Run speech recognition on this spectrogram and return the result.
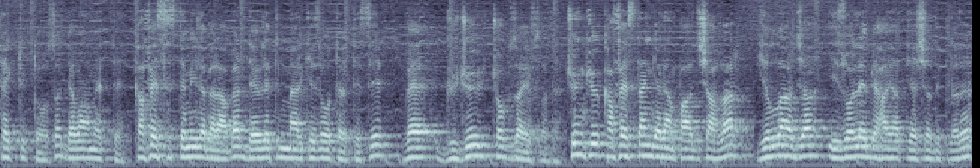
tek tük de olsa devam etti. Kafes sistemiyle beraber devletin merkezi otoritesi ve gücü çok zayıfladı. Çünkü kafesten gelen padişahlar yıllarca izole bir hayat yaşadıkları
